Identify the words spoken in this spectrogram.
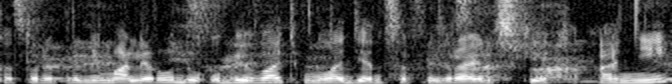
которые принимали роды, убивать младенцев израильских. Они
